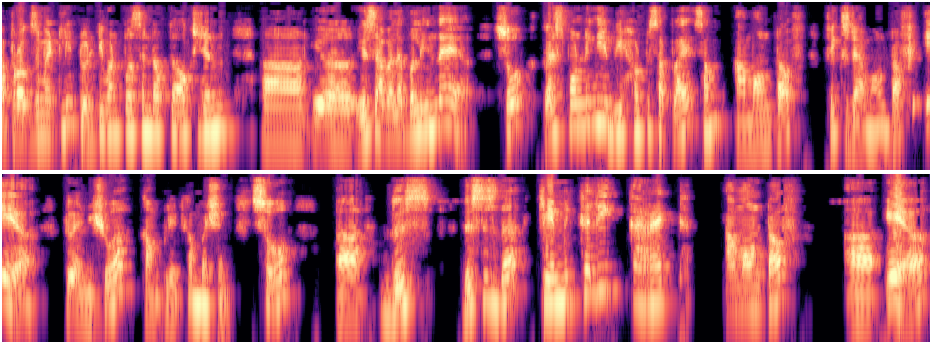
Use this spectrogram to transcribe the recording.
approximately 21% of the oxygen uh, uh, is available in the air. So correspondingly we have to supply some amount of fixed amount of air to ensure complete combustion. So uh, this this is the chemically correct amount of uh, air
